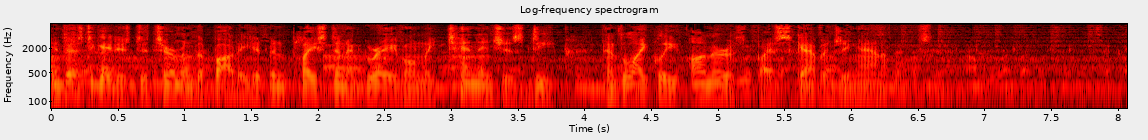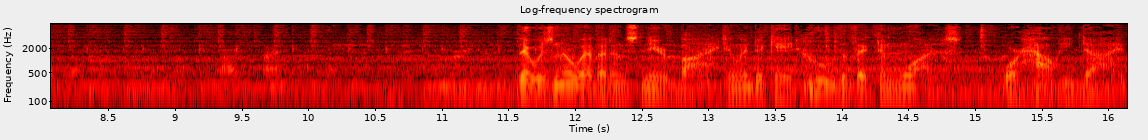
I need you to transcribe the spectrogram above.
Investigators determined the body had been placed in a grave only 10 inches deep and likely unearthed by scavenging animals. There was no evidence nearby to indicate who the victim was or how he died.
